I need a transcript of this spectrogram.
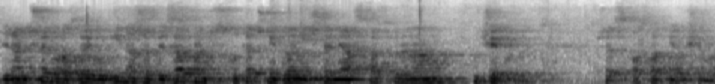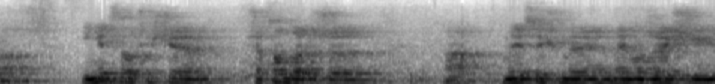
dynamicznego rozwoju Lublina, żeby zacząć skutecznie gonić te miasta, które nam uciekły przez ostatnie 8 lat. I nie chcę oczywiście przesądzać, że my jesteśmy najmądrzejsi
